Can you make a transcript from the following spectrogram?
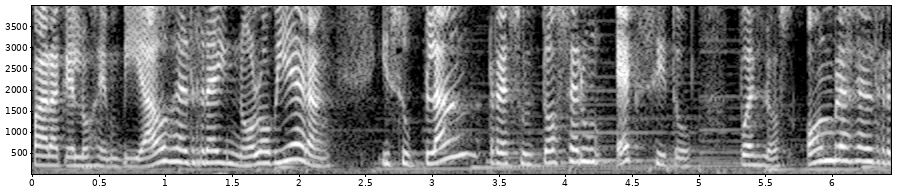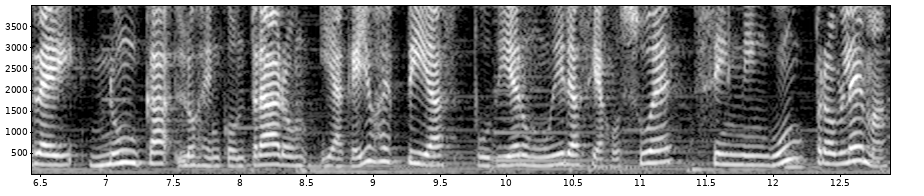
para que los enviados del rey no lo vieran. Y su plan resultó ser un éxito, pues los hombres del rey nunca los encontraron y aquellos espías pudieron huir hacia Josué sin ningún problema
